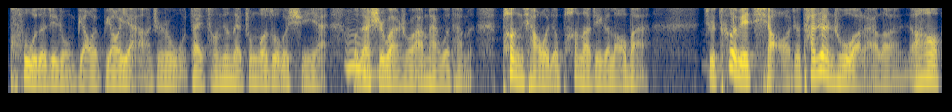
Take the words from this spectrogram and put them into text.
酷的这种表表演啊，就是我在曾经在中国做过巡演，我在使馆时候安排过他们，碰巧我就碰到这个老板。就特别巧，就他认出我来了，然后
